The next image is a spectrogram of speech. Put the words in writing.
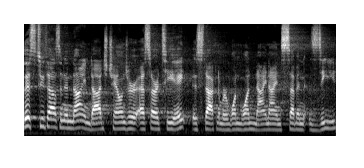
This 2009 Dodge Challenger SRT8 is stock number 11997Z.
